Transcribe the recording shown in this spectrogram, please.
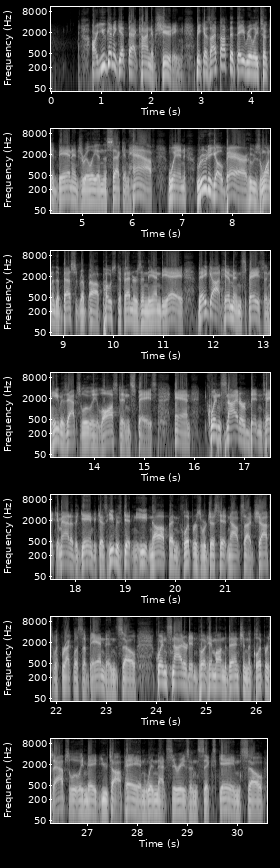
Are you going to get that kind of shooting? Because I thought that they really took advantage, really, in the second half when Rudy Gobert, who's one of the best uh, post defenders in the NBA, they got him in space and he was absolutely lost in space. And Quin Snyder didn't take him out of the game because he was getting eaten up and Clippers were just hitting outside shots with reckless abandon. So Quin Snyder didn't put him on the bench and the Clippers absolutely made Utah pay and win that series in six games. So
